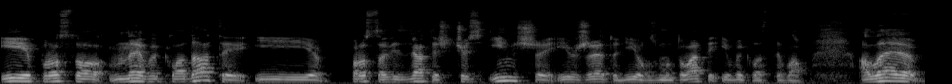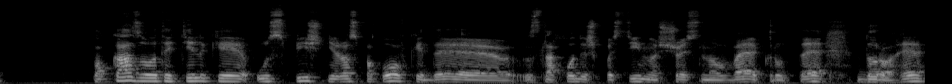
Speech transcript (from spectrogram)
і просто не викладати, і просто відзняти щось інше, і вже тоді його змонтувати і викласти вам. Але показувати тільки успішні розпаковки, де знаходиш постійно щось нове, круте, дороге.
